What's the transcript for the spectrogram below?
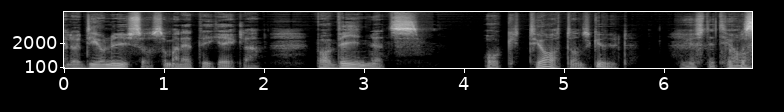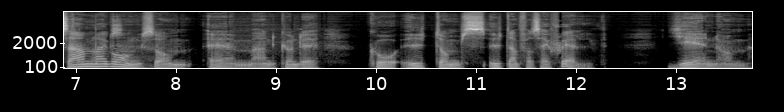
eller Dionysos som han hette i Grekland, var vinets och teaterns gud. Just det, teatern på samma också. gång som eh, man kunde gå utoms, utanför sig själv genom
